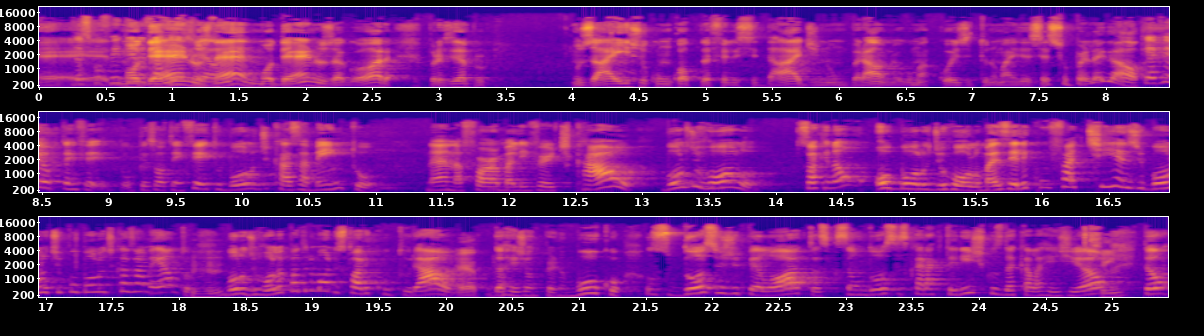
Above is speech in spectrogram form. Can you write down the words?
é, é, modernos, né? Modernos agora. Por exemplo. Usar isso com um copo da felicidade, num brownie, alguma coisa e tudo mais. Ia ser super legal. Quer ver o que tem feito? o pessoal tem feito? Bolo de casamento, né, na forma ali vertical, bolo de rolo. Só que não o bolo de rolo, mas ele com fatias de bolo, tipo o bolo de casamento. Bolo de rolo é patrimônio histórico-cultural Uhum. É. da região de Pernambuco. Os doces de pelotas, que são doces característicos daquela região. Sim. Então,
